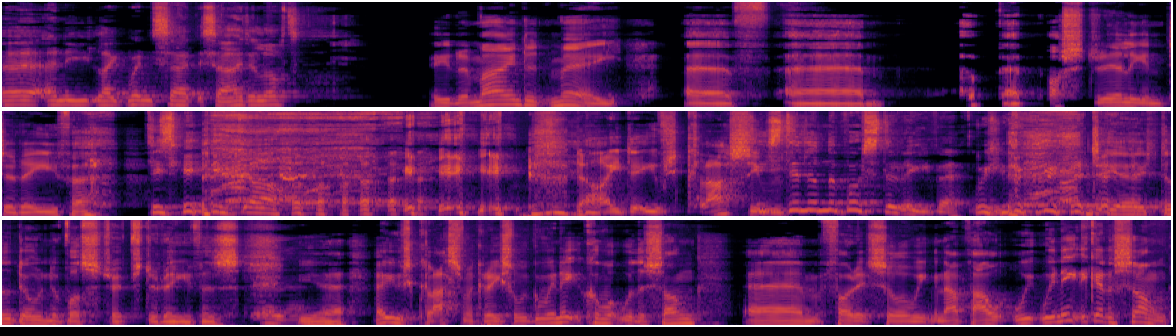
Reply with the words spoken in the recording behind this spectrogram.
uh, and he like went side to side a lot. He reminded me of um, Australian deriva. Did he? Oh. no, he, he was class. He He's was, still on the bus to Riva. yeah, he's still doing the bus trips to. Yeah, he was class, McGree. So we, we need to come up with a song um, for it so we can have out. We, we need to get a song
